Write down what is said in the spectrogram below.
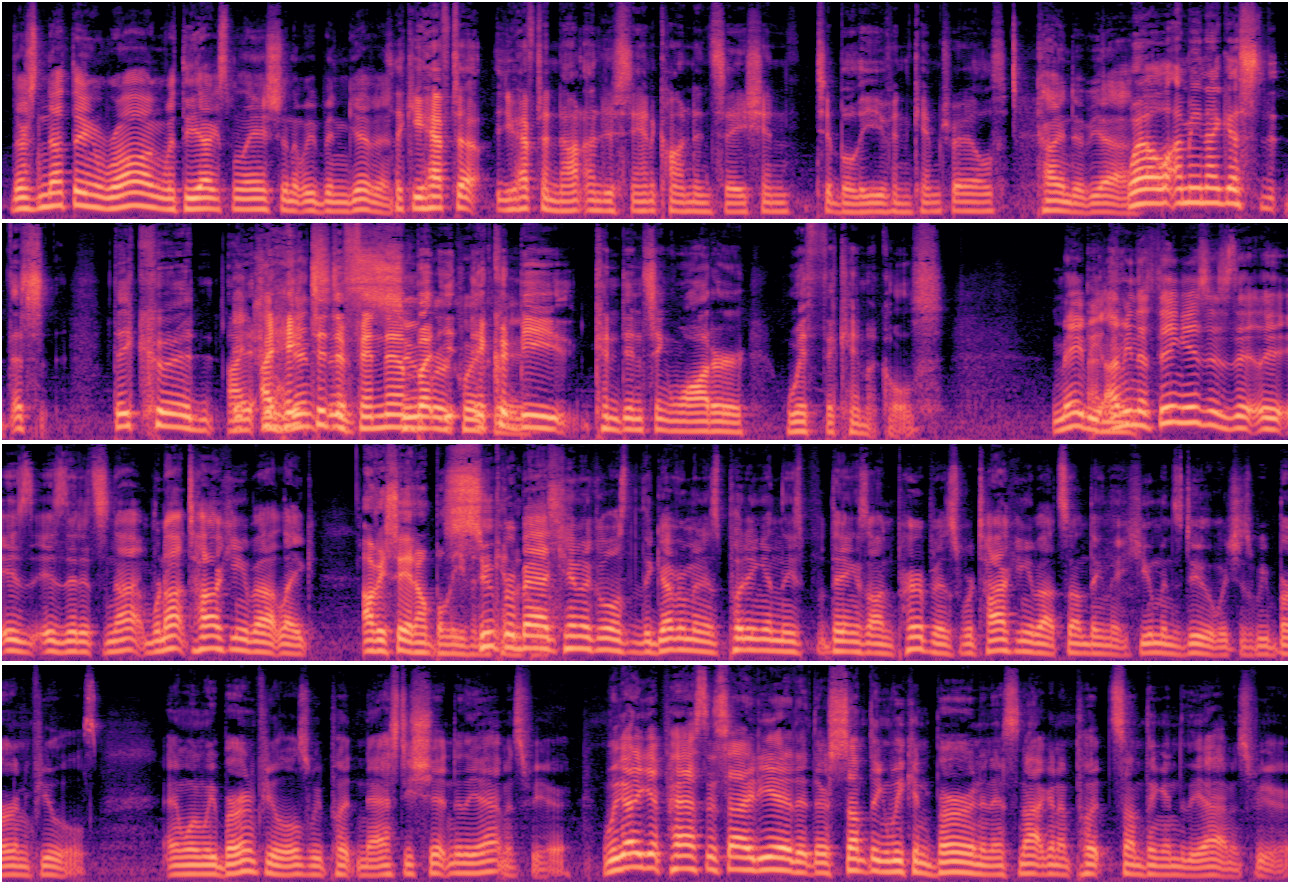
There's nothing wrong with the explanation that we've been given. It's like you have to you have to not understand condensation to believe in chemtrails. kind of, yeah. Well, I mean, I guess that's they could. I, I hate to defend them, but it, it could be condensing water with the chemicals. Maybe. I I mean, mean- the thing is, is that is is that it's not. We're not talking about like Obviously, I don't believe in super bad chemicals that the government is putting in these things on purpose. We're talking about something that humans do, which is we burn fuels. And when we burn fuels, we put nasty shit into the atmosphere. We got to get past this idea that there's something we can burn and it's not going to put something into the atmosphere.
